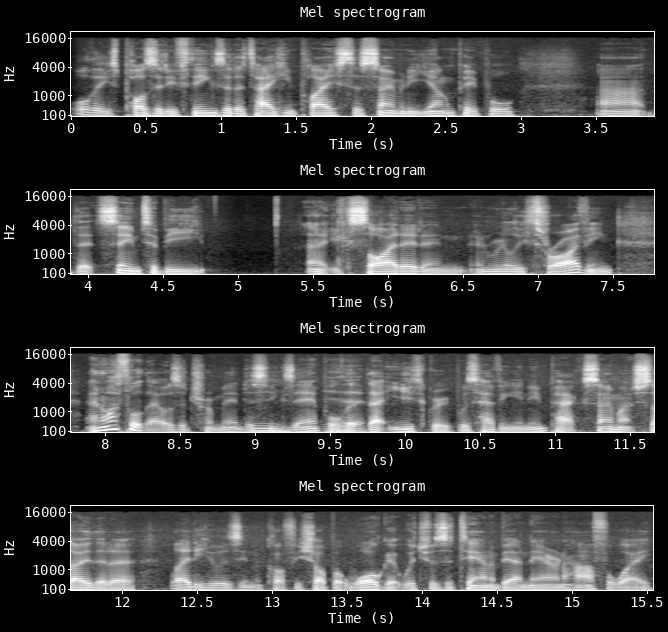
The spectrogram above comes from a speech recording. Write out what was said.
all these positive things that are taking place. There's so many young people uh, that seem to be uh, excited and, and really thriving. And I thought that was a tremendous Mm, example yeah. that that youth group was having an impact, so much so that a lady who was in the coffee shop at Walgett, which was a town about an hour and a half away,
